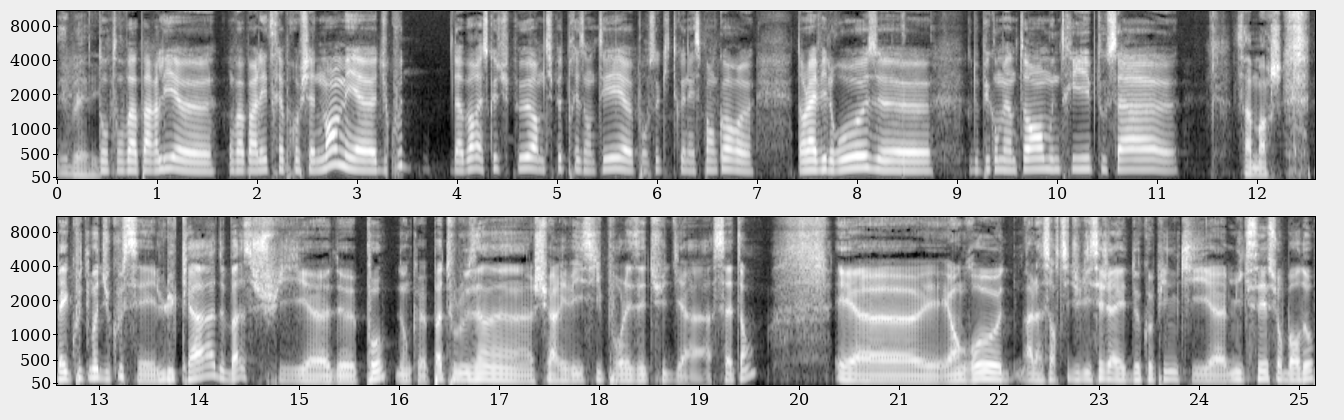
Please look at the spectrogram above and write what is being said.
Eh ben, dont on va parler, on va parler très prochainement. Mais du coup, d'abord, est-ce que tu peux un petit peu te présenter pour ceux qui ne te connaissent pas encore dans la ville rose Depuis combien de temps Moontrip, tout ça ça marche. Bah écoute, moi du coup c'est Lucas de base, je suis euh, de Pau, donc euh, pas toulousain, je suis arrivé ici pour les études il y a 7 ans. Et, euh, et en gros, à la sortie du lycée, j'avais deux copines qui euh, mixaient sur Bordeaux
